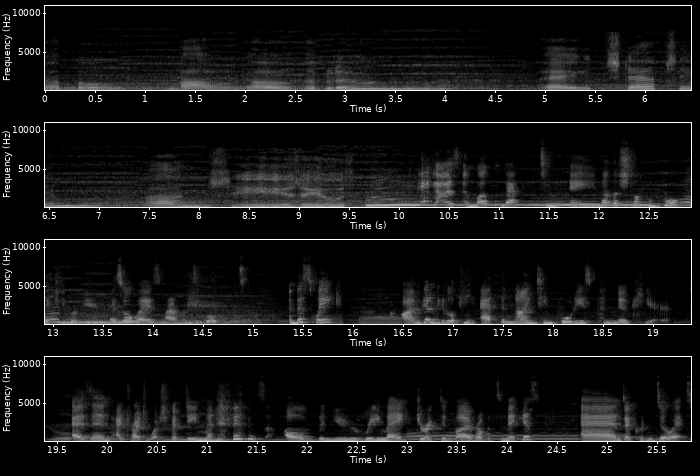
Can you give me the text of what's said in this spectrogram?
a boat out of the blue. Fate steps in and sees you through. Hey guys, and welcome back to another Schlock and Awe Quickie review. As always, I'm Lindsay Wilkins. And this week, I'm going to be looking at the 1940s Pinocchio. As in, I tried to watch 15 minutes of the new remake directed by Robert Zemeckis, and I couldn't do it.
